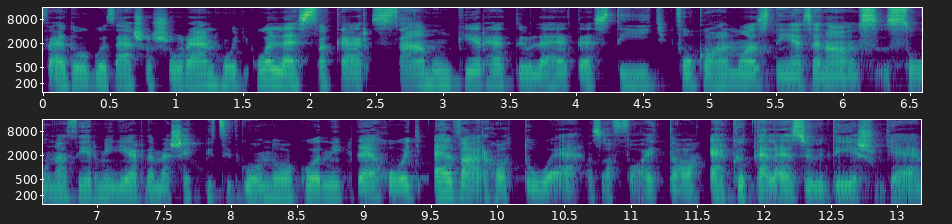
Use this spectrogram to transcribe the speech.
feldolgozása során, hogy hol lesz akár számon kérhető, lehet ezt így fogalmazni, ezen a szón azért még érdemes egy picit gondolkodni, de hogy elvárható-e az a fajta elköteleződés, ugye,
